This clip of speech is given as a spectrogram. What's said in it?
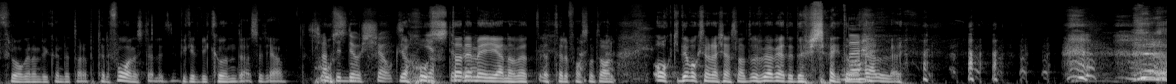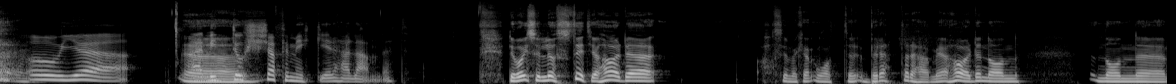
frågade om vi kunde ta det på telefon istället, vilket vi kunde. Så jag, host- jag hostade Jättebra. mig igenom ett, ett telefonsamtal. Och det var också den här känslan då behöver jag inte duscha idag Nej. heller. Oh yeah. Nej, vi Eh, duschar för mycket i det här landet. Det var ju så lustigt. Jag hörde, se om jag kan återberätta det här, men jag hörde någon, någon eh,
